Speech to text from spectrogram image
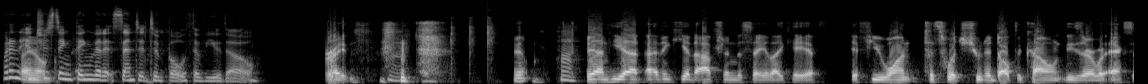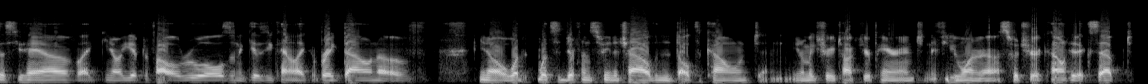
what an I interesting know. thing that it sent it to both of you, though. Right. Hmm. yep. Huh. Yeah, and he had. I think he had the option to say like, "Hey, if if you want to switch to an adult account, these are what access you have. Like, you know, you have to follow rules, and it gives you kind of like a breakdown of you know what what's the difference between a child and an adult account? And you know make sure you talk to your parent. And if you want to switch your account hit accept.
